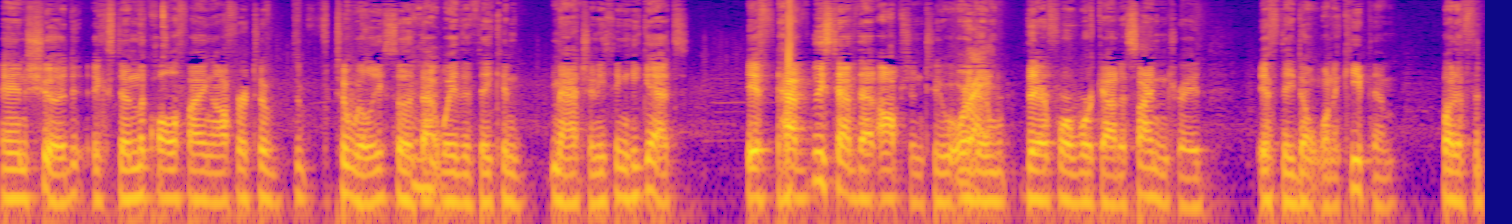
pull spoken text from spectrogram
and should extend the qualifying offer to to, to Willie, so that mm-hmm. that way that they can match anything he gets. If have at least have that option to, or Right. then therefore work out a sign and trade if they don't want to keep him. But if the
